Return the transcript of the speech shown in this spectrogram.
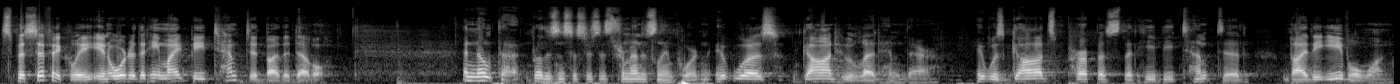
specifically in order that he might be tempted by the devil. And note that, brothers and sisters, it's tremendously important. It was God who led him there. It was God's purpose that he be tempted by the evil one.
